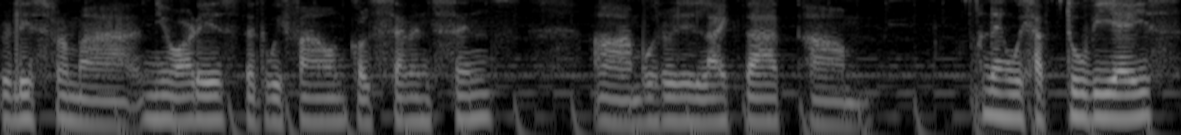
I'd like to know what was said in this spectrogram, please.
release from a new artist that we found called Seven Sins. Um, we really like that. Um, and then we have two VAs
